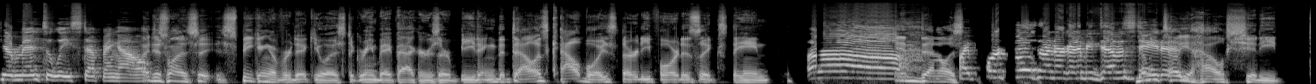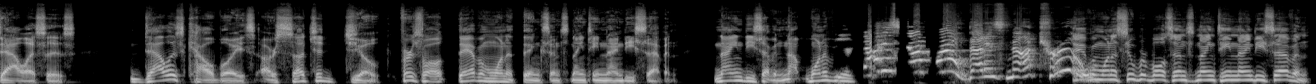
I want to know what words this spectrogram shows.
you're mentally stepping out. I just want to say, speaking of ridiculous, the Green Bay Packers are beating the Dallas Cowboys 34 to 16 oh, in Dallas. my poor children are going to be devastated. Let me tell you how shitty Dallas is. Dallas Cowboys are such a joke. First of all, they haven't won a thing since 1997. 97. Not one of your. That is not true. That is not true. They haven't won a Super Bowl since 1997.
